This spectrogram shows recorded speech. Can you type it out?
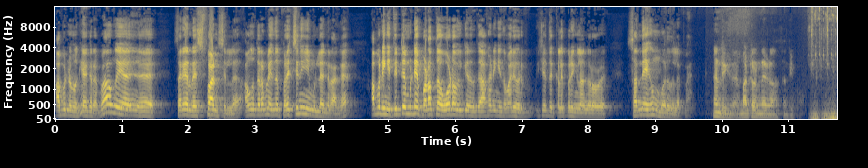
அப்படின்னு நம்ம கேட்குறப்ப அவங்க சரியான ரெஸ்பான்ஸ் இல்லை. அவங்க தரப்பில் எந்த பிரச்சனையும் இல்லைங்கிறாங்க. அப்போ நீங்கள் திட்டமிட்டே படத்தை ஓட வைக்கிறதுக்காக நீங்கள் இந்த மாதிரி ஒரு விஷயத்தை கிளப்புறீங்களாங்கிற ஒரு சந்தேகம் வருதுல்ல இப்போ. நன்றி சார். மற்றொரு நேரம் சந்திப்போம்.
